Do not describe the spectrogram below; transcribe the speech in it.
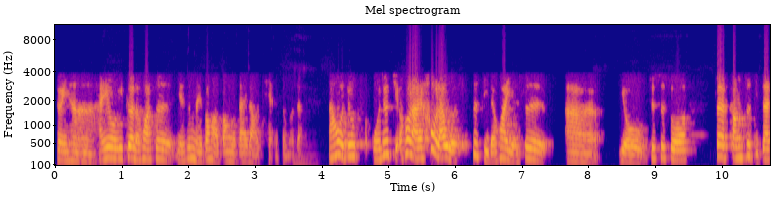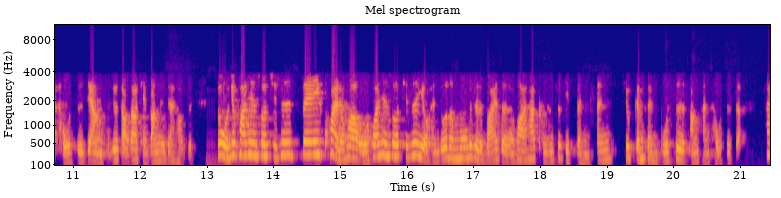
对哈，还有一个的话是也是没办法帮我贷到钱什么的，然后我就我就后来后来我自己的话也是啊有就是说。在帮自己在投资这样子，就找到钱帮自己在投资，所以我就发现说，其实这一块的话，我发现说，其实有很多的 mortgage advisor 的话，他可能自己本身就根本不是房产投资者，他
